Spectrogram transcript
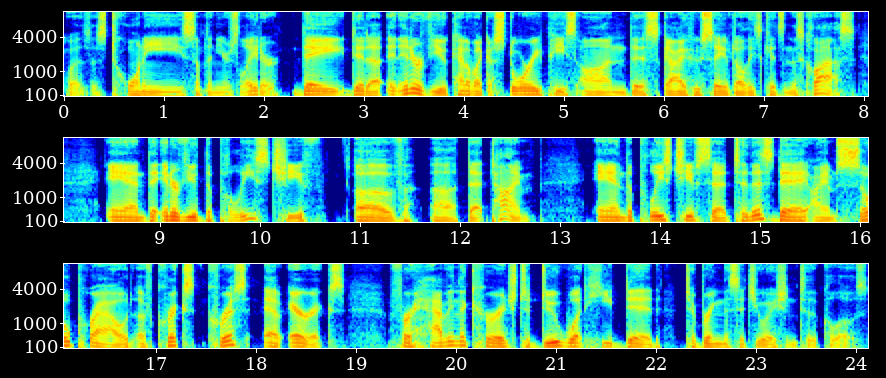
what is this, 20 something years later, they did a, an interview, kind of like a story piece on this guy who saved all these kids in this class. And they interviewed the police chief of uh, that time. And the police chief said, To this day, I am so proud of Chris, Chris Erics for having the courage to do what he did to bring the situation to a close.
